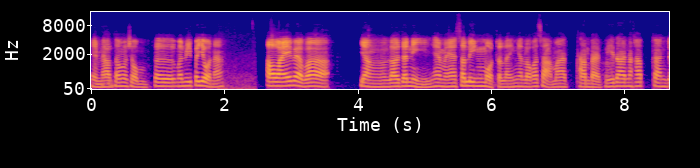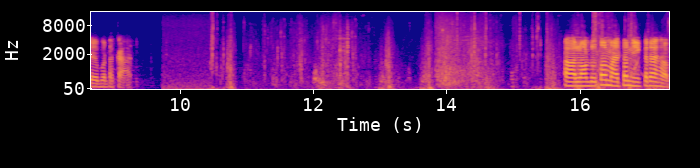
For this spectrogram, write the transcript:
เห็นไหมครับท่านผู้ชมเออมันมีประโยชน์นะ เอาไว้แบบว่าอย่างเราจะหนีใช่ไหมสลิงหมดอะไรเงี้ยเราก็สามารถทำแบบนี้ได้นะครับ การเดินบนอากาศอ่าลองดูต้นไม้ต้นนี้ก็ได้ครับ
